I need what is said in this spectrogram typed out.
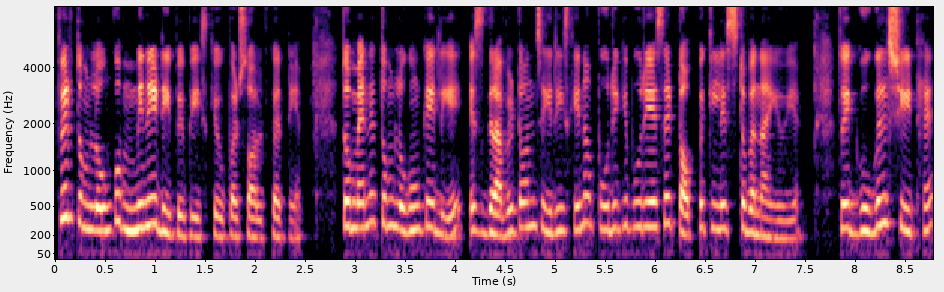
फिर तुम लोगों को मिनी डीपीपी के ऊपर सॉल्व करनी है। तो मैंने तुम लोगों के लिए इस ग्राविटॉन सीरीज़ की ना पूरी की पूरी ऐसे टॉपिक लिस्ट बनाई हुई है। तो एक गूगल शीट है,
